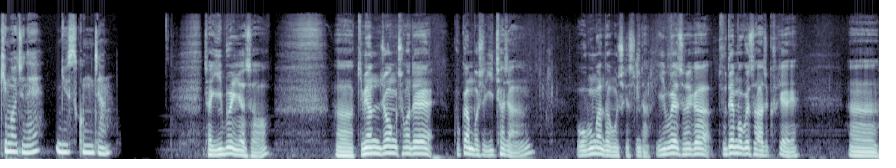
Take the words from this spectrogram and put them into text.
김어준의 뉴스 공장. 자, 2부에 이어서, 어, 김현종 청와대 국가안보실 2차장 5분만 더 모시겠습니다. 2부에 저희가 두 대목에서 아주 크게, 어,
